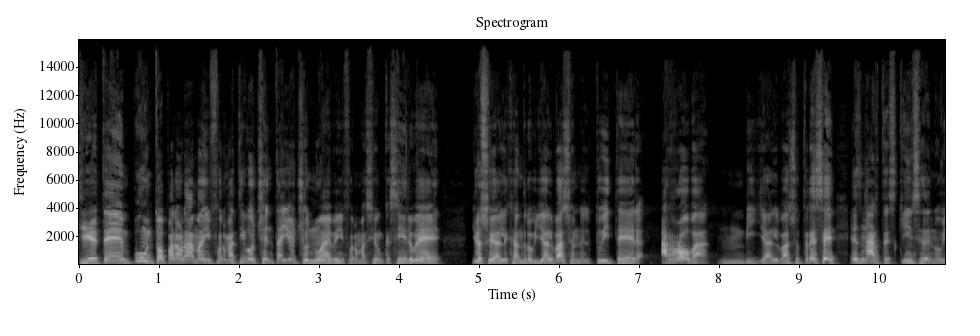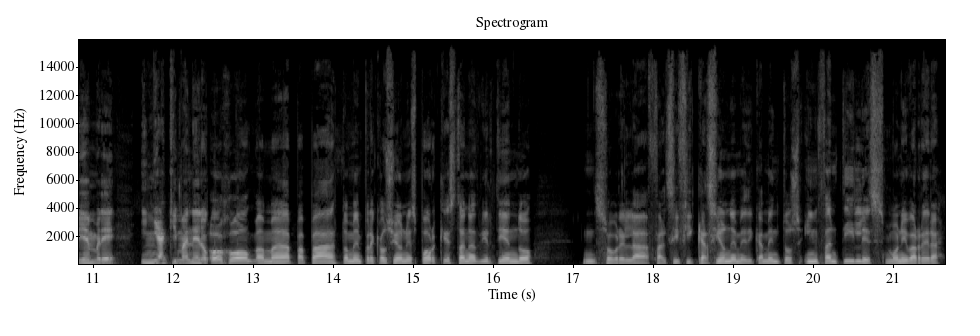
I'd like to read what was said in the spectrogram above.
Siete en punto. Panorama informativo 88.9. Información que sirve. Yo soy Alejandro Villalbazo en el Twitter, arroba Villalbazo13. Es martes 15 de noviembre. Iñaki Manero. Ojo, mamá, papá, tomen precauciones porque están advirtiendo sobre la falsificación de medicamentos infantiles. Moni Barrera.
